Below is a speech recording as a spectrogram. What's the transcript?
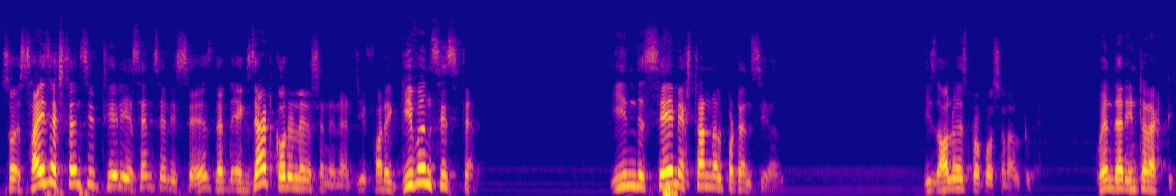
So size extensive theory essentially says that the exact correlation energy for a given system in the same external potential is always proportional to when they are interacting.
